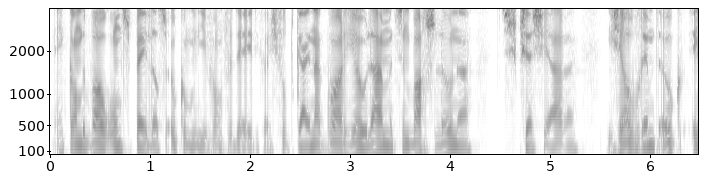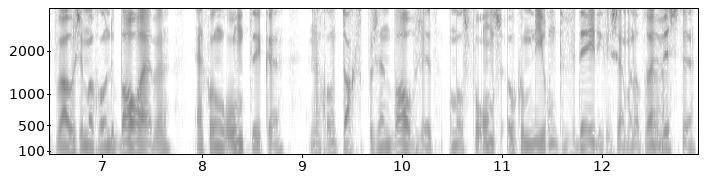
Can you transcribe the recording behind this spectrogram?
en je kan de bal rondspelen... dat is ook een manier van verdedigen. Als je bijvoorbeeld kijkt naar Guardiola met zijn Barcelona... succesjaren die zei op een gegeven moment ook, ik wou ze maar gewoon de bal hebben en gewoon rondtikken. En dan gewoon 80% balbezit. Want dat was voor ons ook een manier om te verdedigen, zeg maar. Dat wij wisten,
